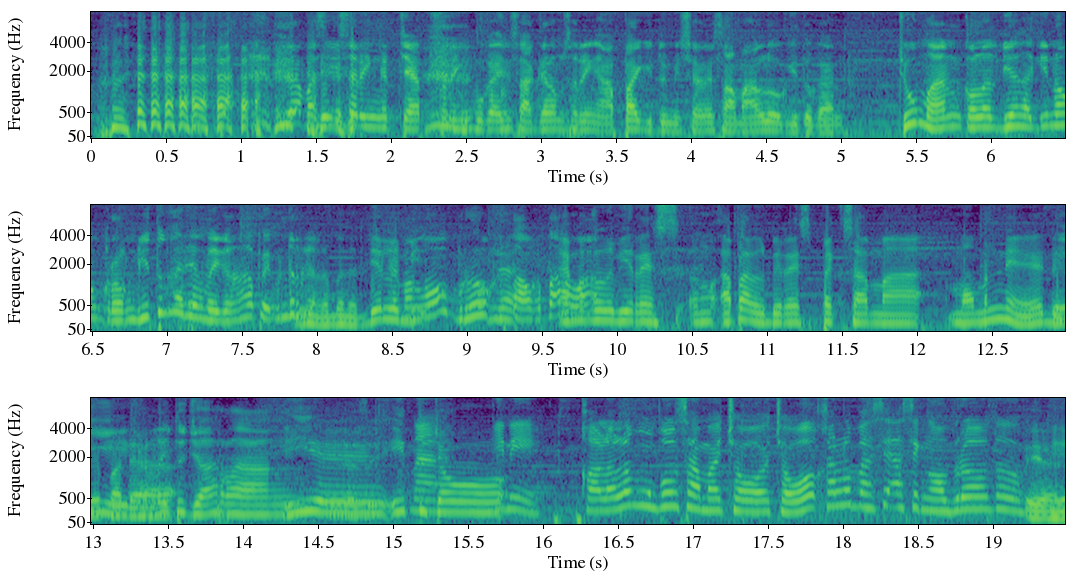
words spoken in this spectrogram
Enggak pasti sering ngechat, sering buka Instagram, sering apa gitu misalnya sama lu gitu kan. Cuman kalau dia lagi nongkrong dia tuh gak ada yang megang HP bener. Bener bener dia Emang lebih ngobrol, Enggak, ketawa-ketawa. Emang lebih res apa lebih respect sama momennya ya daripada Iya, karena itu jarang. Iya, Iya itu nah, cowok. gini, kalau lo ngumpul sama cowok-cowok, kan lo pasti asik ngobrol tuh. Iya. Jadi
